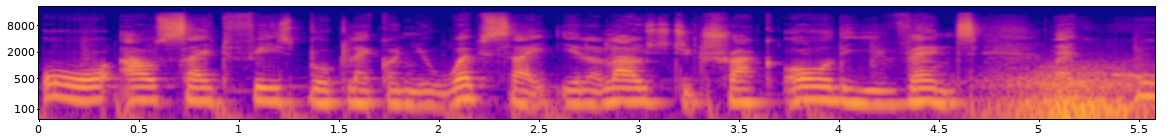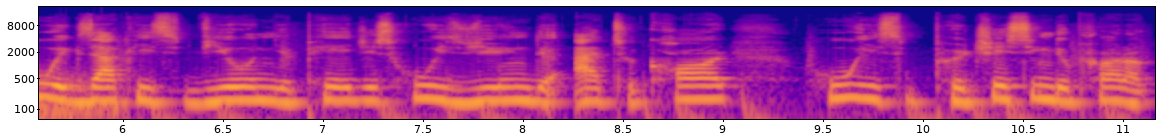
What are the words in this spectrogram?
or outside Facebook, like on your website. It allows you to track all the events, like who exactly is viewing your pages, who is viewing the add to cart, who is purchasing the product,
